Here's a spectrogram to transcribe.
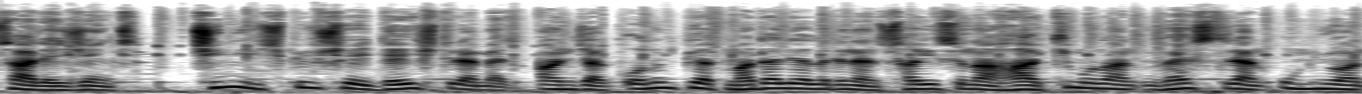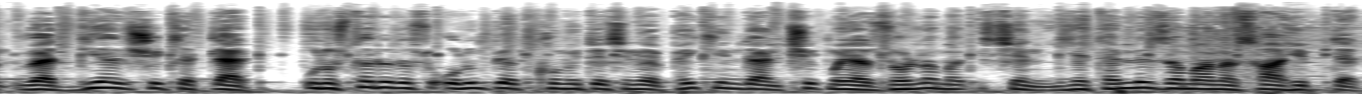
Saleh Jenks, Çin hiçbir şey değiştiremez ancak olimpiyat madalyalarının sayısına hakim olan Western Union ve diğer şirketler Uluslararası Olimpiyat Komitesi'ni Pekin'den çıkmaya zorlamak için yeterli zamana sahiptir.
